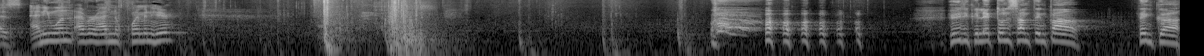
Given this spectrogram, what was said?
Has anyone ever had an appointment here? Here to collect on something, pal? Think uh,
